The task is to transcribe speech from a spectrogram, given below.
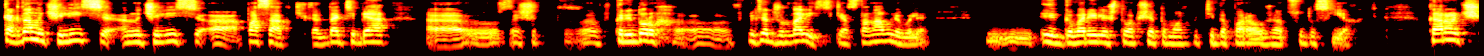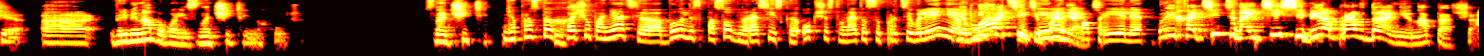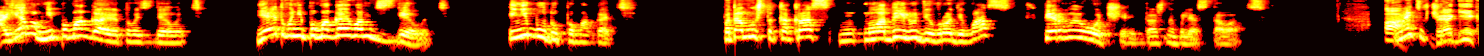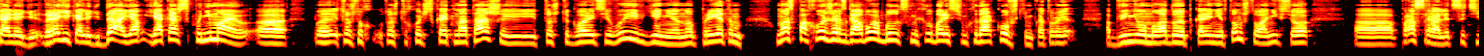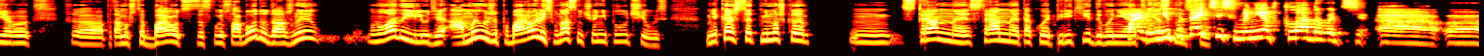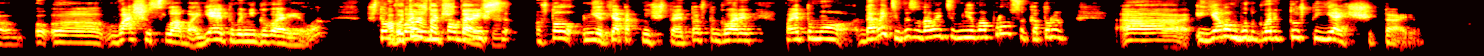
Когда начались, начались посадки, когда тебя значит, в коридорах факультета журналистики останавливали и говорили, что вообще-то, может быть, тебе пора уже отсюда съехать. Короче, а, времена бывали значительно хуже. Значительно. Я просто хуже. хочу понять, а, было ли способно российское общество на это сопротивление Нет, в марте или понять. в апреле? Вы хотите найти себе оправдание, Наташа, а я вам не помогаю этого сделать. Я этого не помогаю вам сделать. И не буду помогать. Потому что как раз молодые люди вроде вас в первую очередь должны были оставаться. А, Понимаете, в чем дорогие это? коллеги, дорогие коллеги, да, я, я кажется, понимаю э, то, что, то, что хочет сказать Наташа, и то, что говорите вы, Евгения, но при этом у нас похожий разговор был с Михаилом Борисовичем Ходорковским, который обвинил молодое поколение в том, что они все э, просрали, цитирую, э, потому что бороться за свою свободу должны молодые люди, а мы уже поборолись, у нас ничего не получилось. Мне кажется, это немножко странное, странное такое перекидывание Павел, не пытайтесь мне вкладывать э, э, э, ваши слова. Я этого не говорила. Что а вы тоже так считаете? Что нет, я так не считаю. То, что говорит, поэтому давайте вы задавайте мне вопросы, которые э, и я вам буду говорить то, что я считаю.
